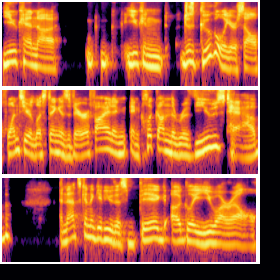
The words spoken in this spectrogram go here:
you can, uh, you can just Google yourself once your listing is verified and, and click on the reviews tab and that's going to give you this big, ugly URL.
